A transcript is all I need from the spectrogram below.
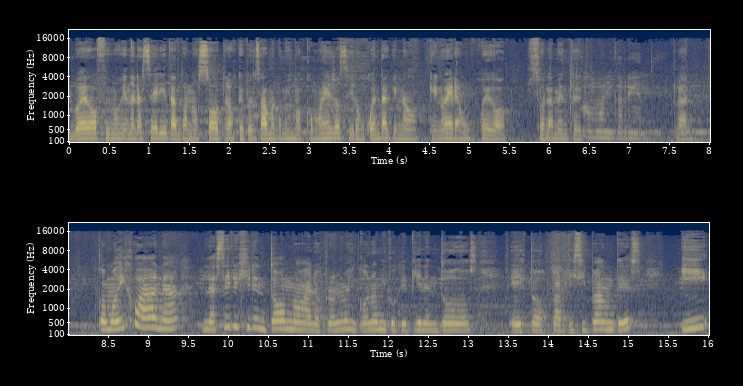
luego fuimos viendo la serie, tanto nosotros que pensábamos lo mismo como ellos, se dieron cuenta que no, que no era un juego solamente común y corriente. Claro. Como dijo Ana, la serie gira en torno a los problemas económicos que tienen todos estos participantes y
